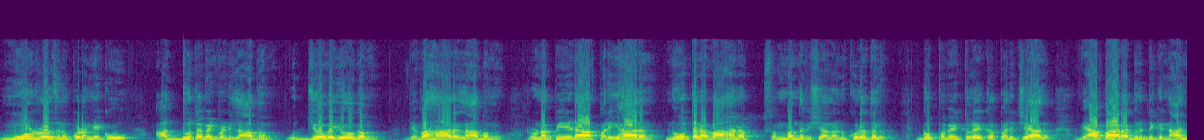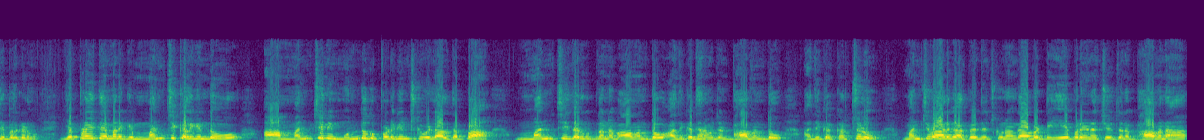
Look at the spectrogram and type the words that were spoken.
మూడు రోజులు కూడా మీకు అద్భుతమైనటువంటి లాభం. ఉద్యోగ యోగం వ్యవహార లాభము రుణపీడ పరిహారం నూతన వాహన సంబంధ విషయాల అనుకూలతలు. గొప్ప వ్యక్తుల యొక్క పరిచయాలు వ్యాపార అభివృద్ధికి నాంది పలకడం. ఎప్పుడైతే మనకి మంచి కలిగిందో ఆ మంచిని ముందుకు పొడిగించుకు వెళ్ళాలి తప్ప మంచి జరుగుతున్న భావంతో అధిక ధనం భావంతో అధిక ఖర్చులు మంచివారుగా పేరు తెచ్చుకున్నాం కాబట్టి ఏ పనైనా చేస్తున్న భావన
